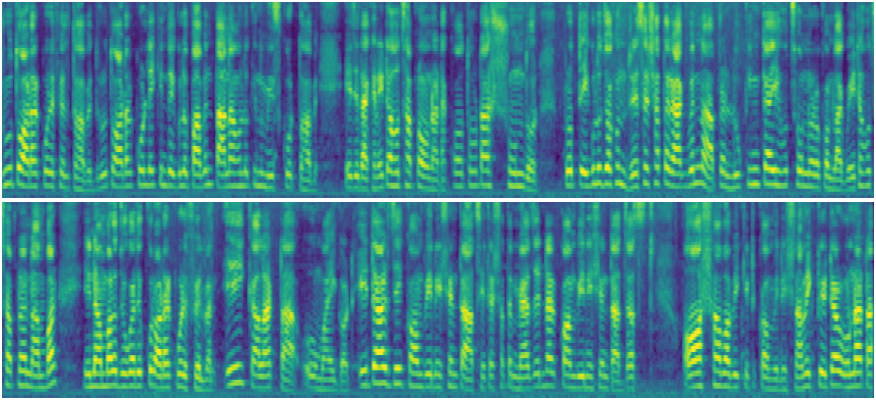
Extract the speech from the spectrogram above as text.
দ্রুত অর্ডার করে ফেলতে হবে। দ্রুত অর্ডার করলে কিন্তু এগুলো পাবেন, তা না হলে কিন্তু মিস করতে হবে। এই যে দেখেন, এটা হচ্ছে আপনার ওনাটা কতটা সুন্দর। প্রত্যেক, এগুলো যখন ড্রেসের সাথে রাখবেন না, আপনার লুকিংটাই হচ্ছে অন্যরকম লাগবে। এটা হচ্ছে আপনার নাম্বার। এই নাম্বারে যোগাযোগ করে অর্ডার করে ফেলবেন। এই কালারটা ও মাই গড এটার যে কম্বিনেশনটা আছে, এটার সাথে ম্যাজেন্ডার কম্বিনেশনটা জাস্ট অস্বাভাবিক একটু কম্বিনেশন আমি একটু এটা ওনাটা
